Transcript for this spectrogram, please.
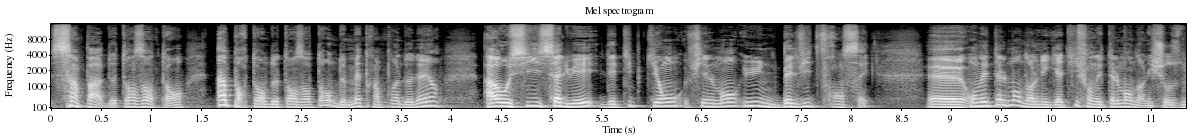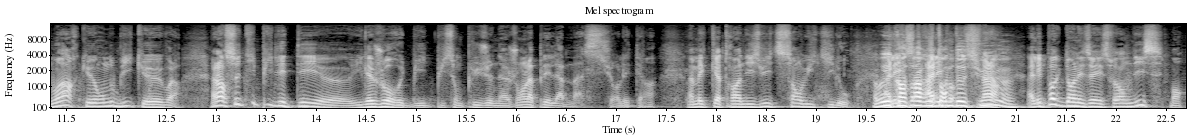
sympa de temps en temps, important de temps en temps, de mettre un point d'honneur à aussi saluer des types qui ont finalement eu une belle vie de français. Euh, on est tellement dans le négatif, on est tellement dans les choses noires qu'on oublie que voilà. Alors ce type, il était, euh, il a joué au rugby depuis son plus jeune âge. On l'appelait la masse sur les terrains. 1m98, 108 kilos. Ah oui, À quand ça vous tombe dessus. voilà. À l'époque, dans les années 70, bon,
